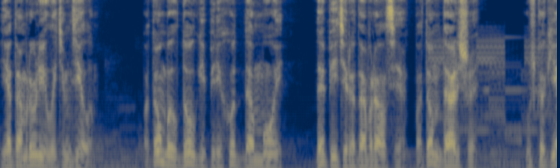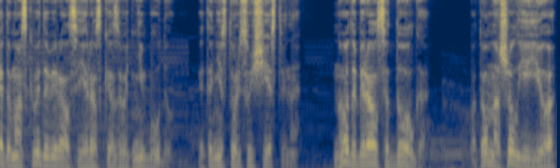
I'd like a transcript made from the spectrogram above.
Я там рулил этим делом. Потом был долгий переход домой. До Питера добрался, потом дальше. Уж как я до Москвы добирался, я рассказывать не буду. Это не столь существенно. Но добирался долго. Потом нашел ее,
